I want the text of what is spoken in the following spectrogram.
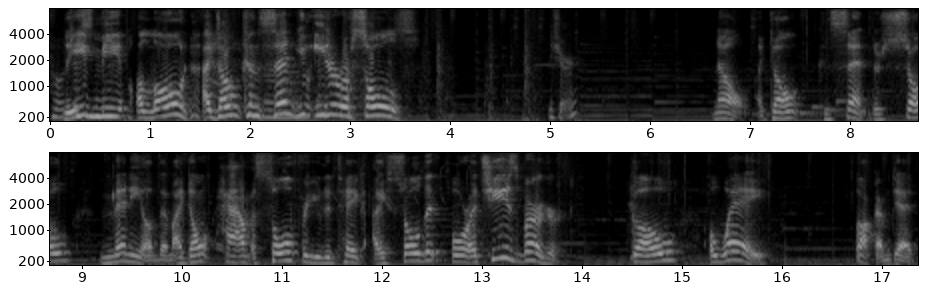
No, Leave just- me alone! I don't consent, mm. you eater of souls! You sure? No, I don't consent. There's so many of them. I don't have a soul for you to take. I sold it for a cheeseburger. Go away. Fuck, I'm dead.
